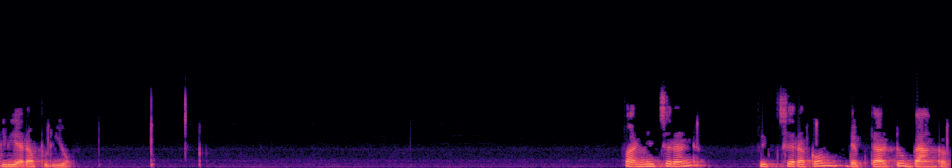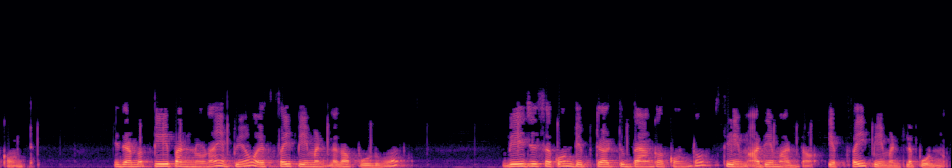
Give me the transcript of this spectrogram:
கிளியராக புரியும். Furniture and fixture account debtor to bank account இதை நம்ம பே பண்ணோன்னா எப்பயும் எஃப்ஐ பேமெண்ட்டில் தான் போடுவோம். Wages account debtor to bank அக்கௌண்ட்டும் சேம் அதே மாதிரி தான் எஃப்ஐ பேமெண்ட்டில் போடணும்.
